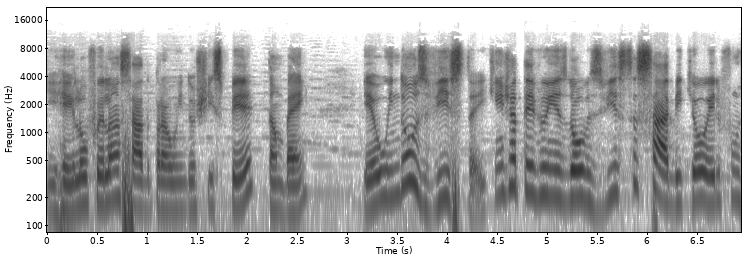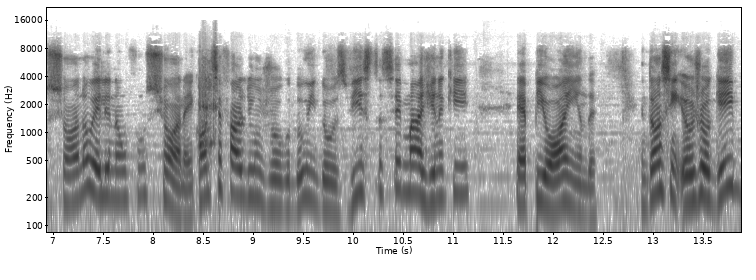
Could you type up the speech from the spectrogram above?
E Halo foi lançado para Windows XP também e o Windows Vista. E quem já teve o Windows Vista sabe que ou ele funciona ou ele não funciona. E quando você fala de um jogo do Windows Vista, você imagina que é pior ainda. Então, assim, eu joguei,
